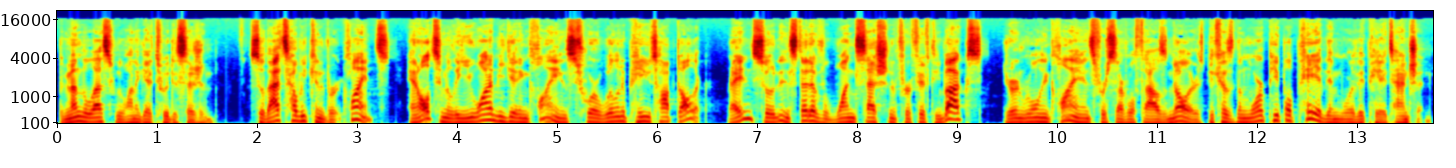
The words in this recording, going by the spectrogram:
But nonetheless, we want to get to a decision. So that's how we convert clients. And ultimately, you want to be getting clients who are willing to pay you top dollar, right? So instead of one session for 50 bucks, you're enrolling clients for several thousand dollars because the more people pay, the more they pay attention.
